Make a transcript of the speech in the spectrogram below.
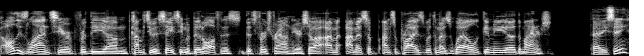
all these lines here for the um, Conference USA seem a bit off in this this first round here. So I, I'm I'm a, I'm surprised with them as well. Give me uh, the Miners. Patty C.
